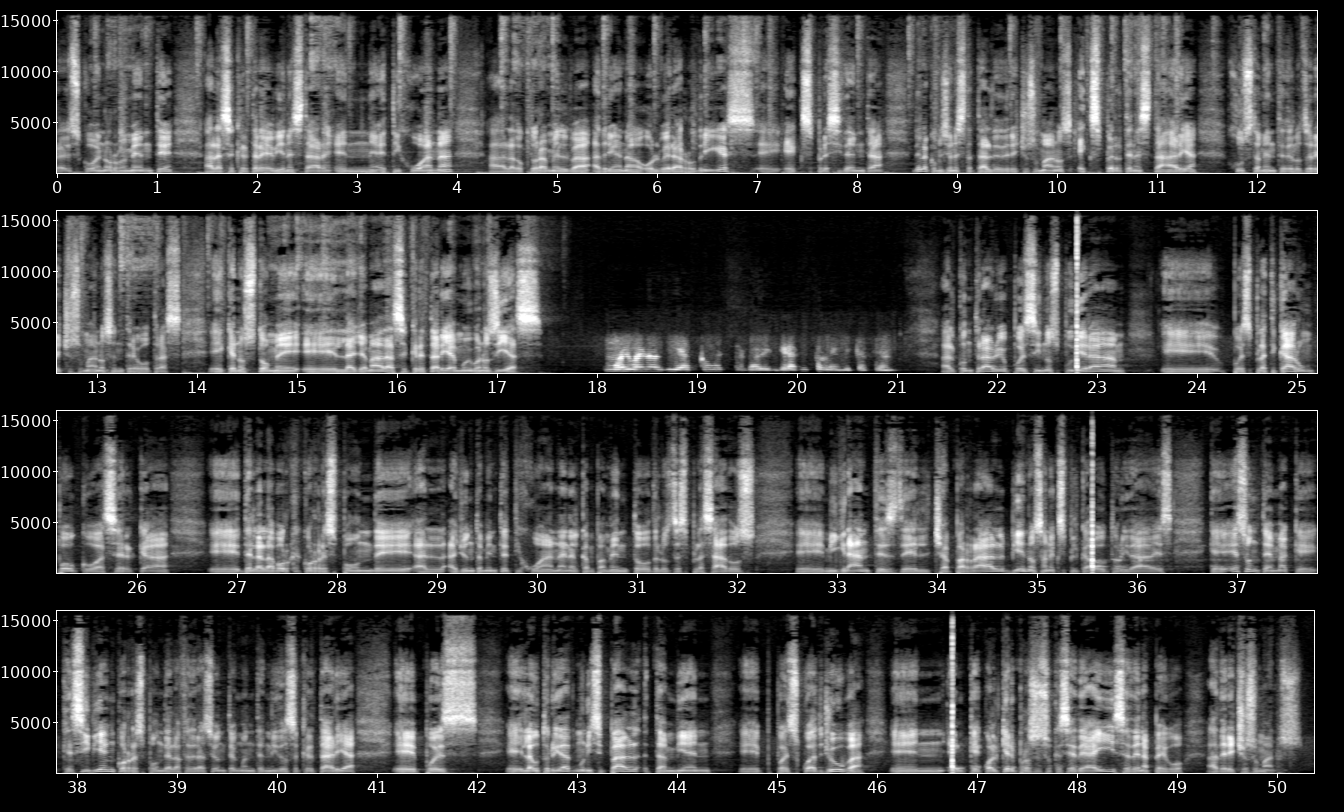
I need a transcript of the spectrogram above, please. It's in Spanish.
agradezco enormemente a la Secretaría de Bienestar en eh, Tijuana, a la doctora Melba Adriana Olvera Rodríguez, eh, expresidenta de la Comisión Estatal de Derechos Humanos, experta en esta área, justamente de los derechos humanos, entre otras, eh, que nos tome eh, la llamada. Secretaria, muy buenos días. Muy buenos días, ¿cómo estás, David? Gracias por la invitación. Al contrario, pues si nos pudiera eh, pues platicar un poco acerca eh, de la labor que corresponde al Ayuntamiento de Tijuana en el campamento de los desplazados eh, migrantes del Chaparral. Bien nos han explicado autoridades que es un tema que, que si bien corresponde a la Federación, tengo entendido, secretaria, eh, pues la autoridad municipal también pues coadyuva en, en que cualquier proceso que se dé ahí se den apego a derechos humanos.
